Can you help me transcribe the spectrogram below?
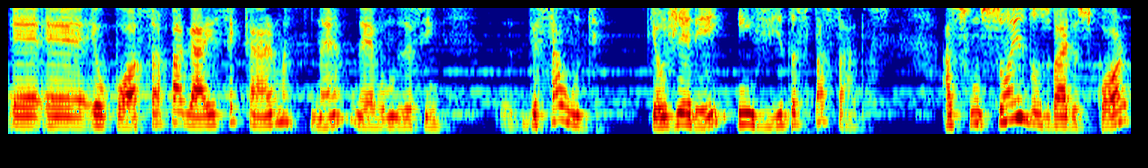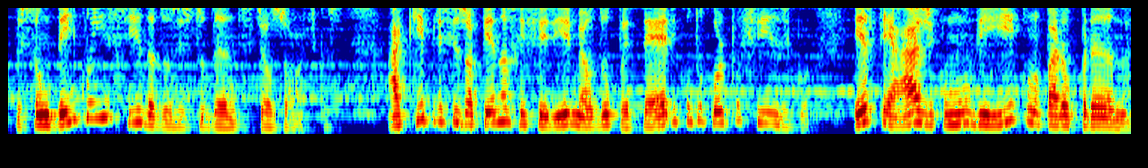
é, é, eu possa pagar esse karma, né? É, vamos dizer assim, de saúde que eu gerei em vidas passadas. As funções dos vários corpos são bem conhecidas dos estudantes teosóficos. Aqui preciso apenas referir-me ao duplo etérico do corpo físico. Este age como um veículo para o prana,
